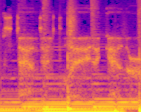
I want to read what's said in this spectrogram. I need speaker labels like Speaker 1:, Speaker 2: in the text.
Speaker 1: extended play together.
